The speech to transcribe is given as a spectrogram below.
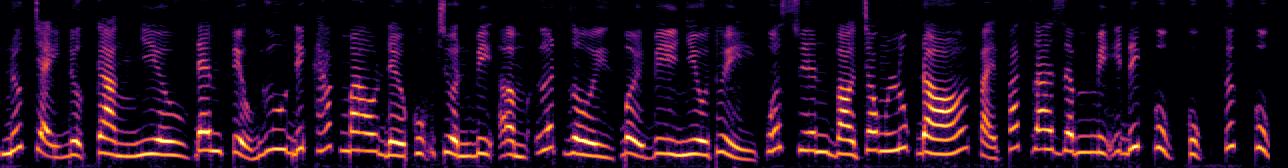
Nước chảy được càng nhiều, đem tiểu ngưu đích hắc mau đều cũng chuẩn bị ẩm ướt rồi, bởi vì nhiều thủy quất xuyên vào trong lúc đó, phải phát ra dâm mỹ đích cục cục tức cục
